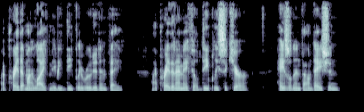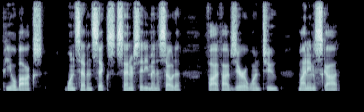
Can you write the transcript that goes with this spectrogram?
I pray that my life may be deeply rooted in faith. I pray that I may feel deeply secure. Hazelden Foundation, P.O. Box 176, Center City, Minnesota 55012. My name is Scott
